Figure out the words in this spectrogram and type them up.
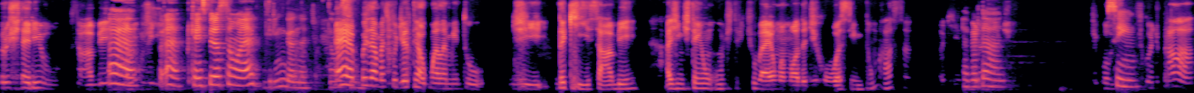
pro exterior sabe? É, é, porque a inspiração é gringa, né? Então, é, assim... pois é, mas podia ter algum elemento de daqui, sabe? A gente tem um, um streetwear, uma moda de rua, assim, tão massa aqui É verdade. Ficou, Sim. Ficou de pra lá.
